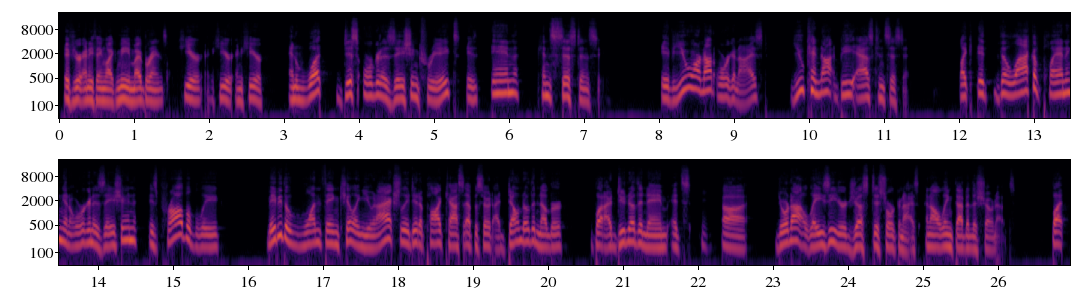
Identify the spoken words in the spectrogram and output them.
if you're anything like me, my brain's here and here and here. And what disorganization creates is inconsistency if you are not organized, you cannot be as consistent. Like it, the lack of planning and organization is probably maybe the one thing killing you. And I actually did a podcast episode. I don't know the number, but I do know the name. It's uh, "You're Not Lazy, You're Just Disorganized," and I'll link that in the show notes. But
